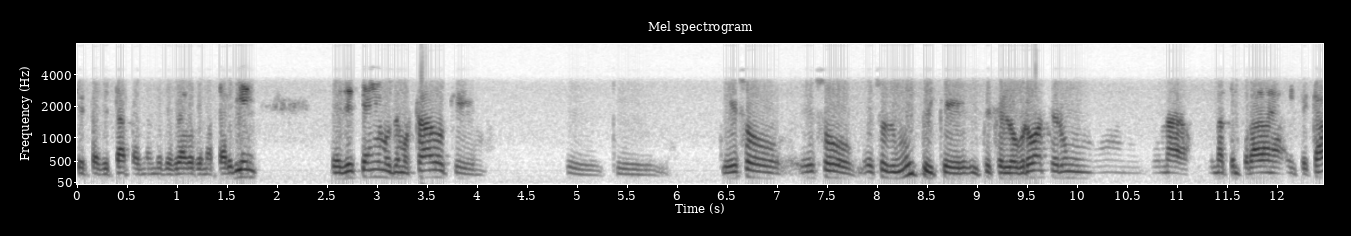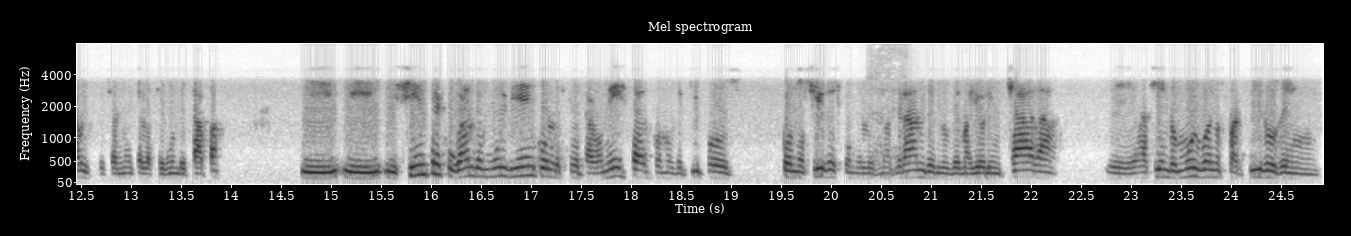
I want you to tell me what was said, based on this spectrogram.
ciertas etapas no hemos logrado rematar bien. Desde este año hemos demostrado que, que, eso eso eso es un hito y que, y que se logró hacer un, una, una temporada impecable, especialmente la segunda etapa. Y, y, siempre jugando muy bien con los protagonistas, con los equipos conocidos como los más grandes, los de mayor hinchada, eh, haciendo muy buenos partidos en,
